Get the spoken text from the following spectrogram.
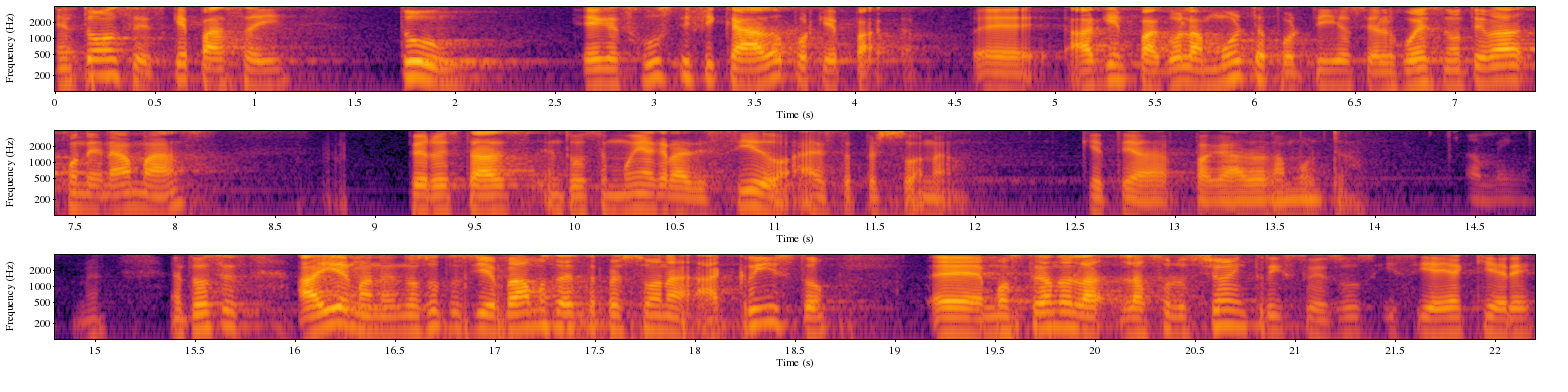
Entonces, ¿qué pasa ahí? Tú eres justificado porque eh, alguien pagó la multa por ti, o sea, el juez no te va a condenar más, pero estás entonces muy agradecido a esta persona que te ha pagado la multa. Amén. Entonces, ahí, hermano, nosotros llevamos a esta persona a Cristo, eh, mostrando la, solución en Cristo Jesús, y si ella quiere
